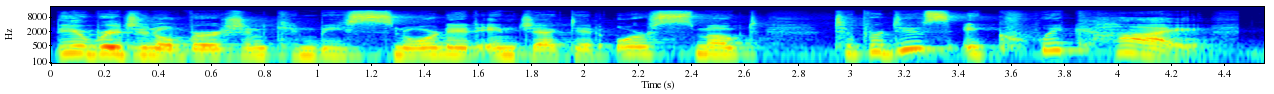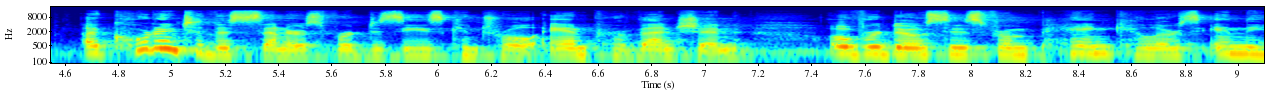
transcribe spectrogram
The original version can be snorted, injected, or smoked to produce a quick high. According to the Centers for Disease Control and Prevention, overdoses from painkillers in the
